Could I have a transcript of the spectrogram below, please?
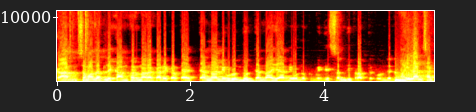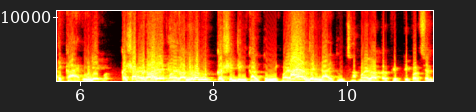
काम समाजातले काम करणारा कार्यकर्ता आहेत त्यांना निवडून देऊन त्यांना या निवडणुकीमध्ये संधी प्राप्त करून देणार महिलांसाठी काय? म्हणजे कशा प्रकारे निवडणूक कशी जिंकाल तुम्ही? काय अजेंडा आहे तुमचा? महिला तर फिफ्टी पर्सेंट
